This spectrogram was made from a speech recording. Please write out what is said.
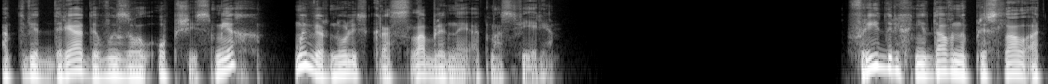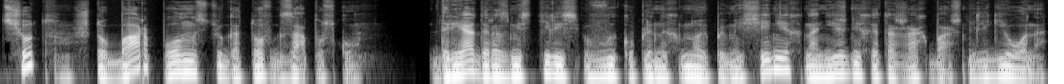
Ответ Дриады вызвал общий смех. Мы вернулись к расслабленной атмосфере. Фридрих недавно прислал отчет, что бар полностью готов к запуску. Дриады разместились в выкупленных мной помещениях на нижних этажах башни Легиона,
